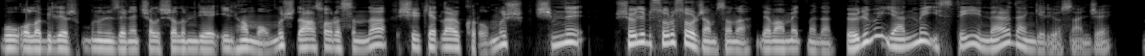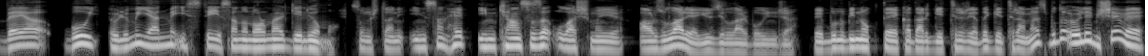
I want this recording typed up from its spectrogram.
bu olabilir, bunun üzerine çalışalım diye ilham olmuş. Daha sonrasında şirketler kurulmuş. Şimdi şöyle bir soru soracağım sana devam etmeden. Ölümü yenme isteği nereden geliyor sence? Veya bu ölümü yenme isteği sana normal geliyor mu? Sonuçta hani insan hep imkansıza ulaşmayı arzular ya yüzyıllar boyunca ve bunu bir noktaya kadar getirir ya da getiremez. Bu da öyle bir şey ve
